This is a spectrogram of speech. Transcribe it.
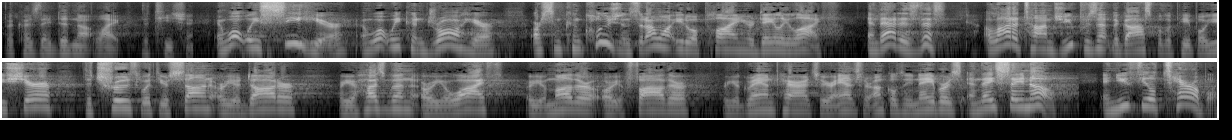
because they did not like the teaching. And what we see here and what we can draw here are some conclusions that I want you to apply in your daily life. And that is this a lot of times you present the gospel to people, you share the truth with your son or your daughter or your husband or your wife or your mother or your father or your grandparents or your aunts or uncles and your neighbors, and they say no. And you feel terrible.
